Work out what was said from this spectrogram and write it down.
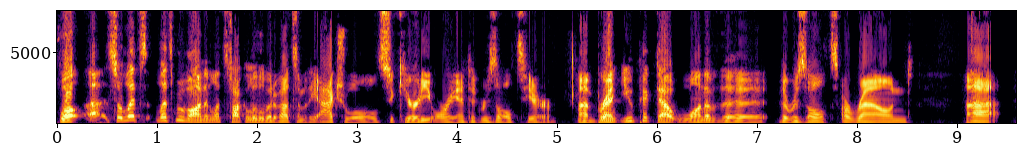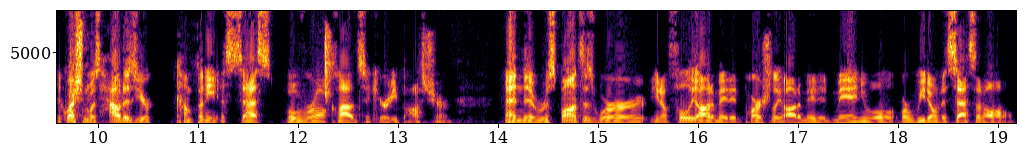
Well, uh, so let's let's move on and let's talk a little bit about some of the actual security oriented results here. Um, Brent, you picked out one of the the results around. Uh, the question was, how does your company assess overall cloud security posture? And the responses were, you know, fully automated, partially automated, manual, or we don't assess at all.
